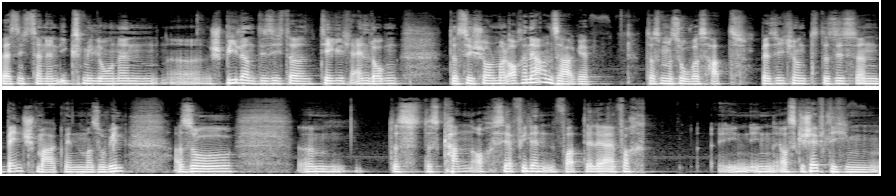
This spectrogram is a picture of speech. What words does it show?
weiß nicht, seinen x Millionen äh, Spielern, die sich da täglich einloggen. Das ist schon mal auch eine Ansage, dass man sowas hat bei sich und das ist ein Benchmark, wenn man so will. Also, ähm, das, das kann auch sehr viele Vorteile einfach in, in, aus geschäftlichen,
